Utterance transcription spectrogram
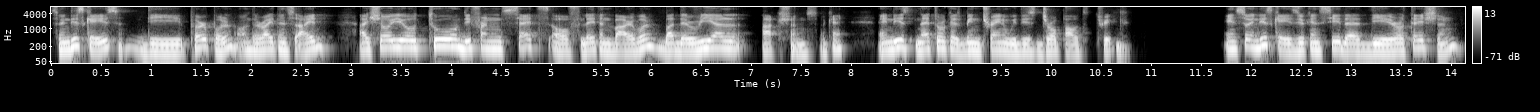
So in this case, the purple on the right hand side, I show you two different sets of latent variable, but the real actions. Okay, and this network has been trained with this dropout trick. And so in this case, you can see that the rotation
